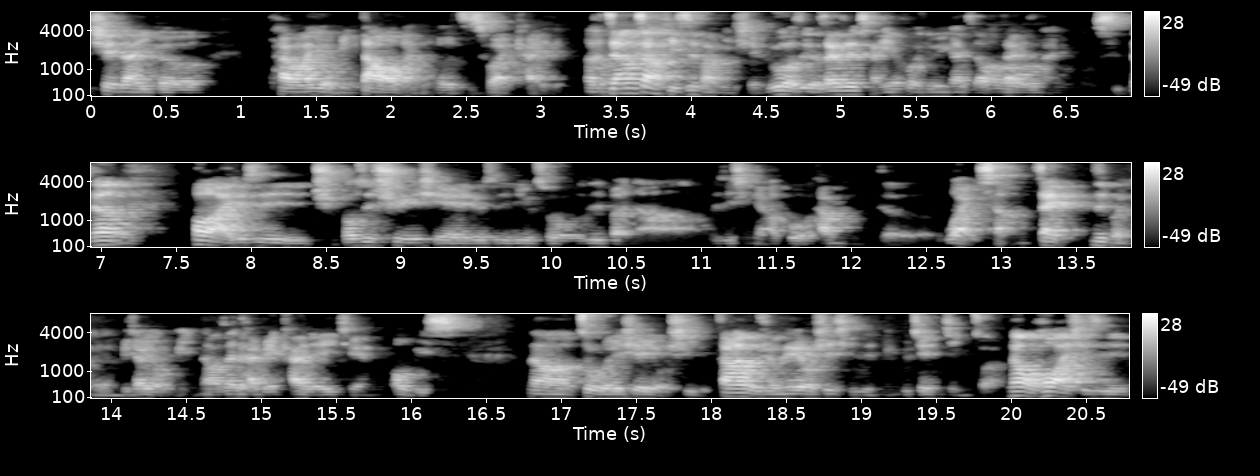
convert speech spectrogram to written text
现在一个台湾有名大老板的儿子出来开的，呃，这样这样提示蛮明显。如果有在这个产业混，就应该知道我待的是哪个公司。那后来就是去都是去一些，就是例如说日本啊，或者是新加坡，他们的外商在日本可能比较有名，然后在台北开了一间 office。那做了一些游戏，当然我觉得那些游戏其实名不见经传。那我后来其实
